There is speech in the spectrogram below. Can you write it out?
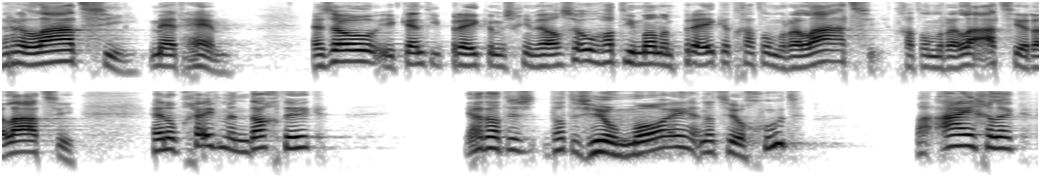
relatie met Hem. En zo, je kent die preken misschien wel, zo had die man een preek, het gaat om relatie. Het gaat om relatie, relatie. En op een gegeven moment dacht ik, ja dat is, dat is heel mooi en dat is heel goed, maar eigenlijk,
